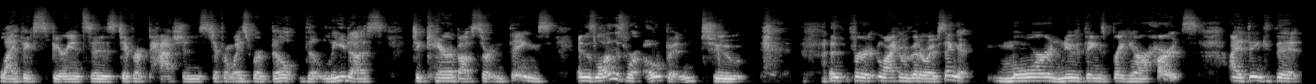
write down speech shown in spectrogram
life experiences different passions different ways we're built that lead us to care about certain things. And as long as we're open to for lack of a better way of saying it more new things breaking our hearts i think that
